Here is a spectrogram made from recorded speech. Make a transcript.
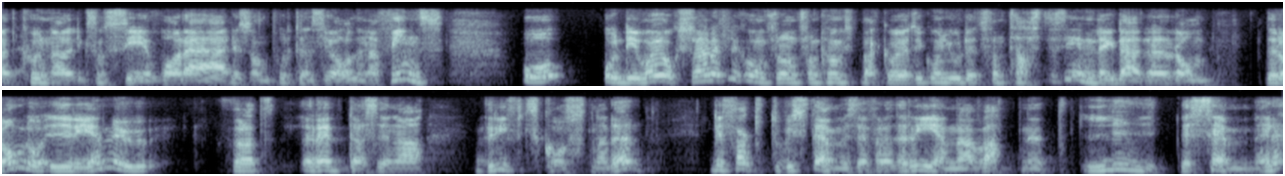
att det. kunna liksom se var det är det som potentialerna finns. Och, och det var ju också en reflektion från, från Kungsbacka och jag tycker hon gjorde ett fantastiskt inlägg där, där de, där de då, Irene nu, för att rädda sina driftskostnader, de facto bestämmer sig för att rena vattnet lite sämre.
